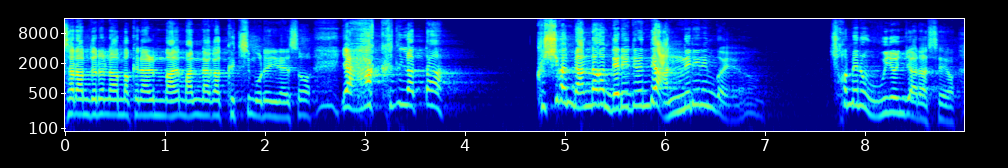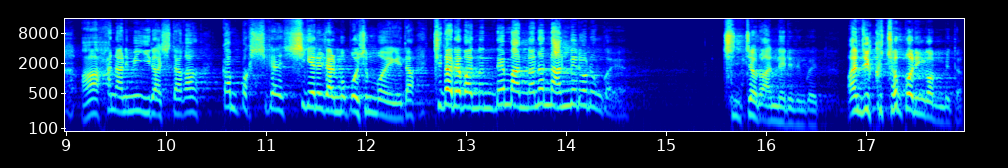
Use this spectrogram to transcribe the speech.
사람들은 아마 그날 만나가 그침으로 인해서 야 큰일 났다. 그 시간 만나가 내려야 되는데 안 내리는 거예요. 처음에는 우연인 줄 알았어요 아 하나님이 일하시다가 깜빡 시계, 시계를 잘못 보신 모양이다. 기다려봤는데 만나는 안 내려오는 거예요. 진짜로 안 내리는 거예요. 완전히 그쳐버린 겁니다.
